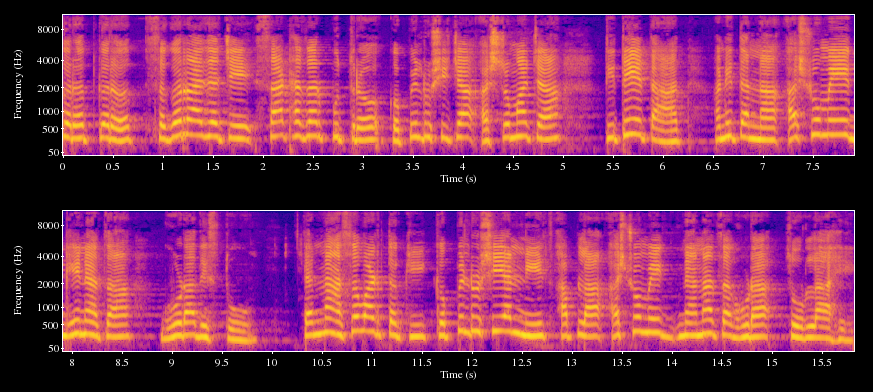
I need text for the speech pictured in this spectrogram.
करत करत सगर राजाचे साठ हजार पुत्र कपिल ऋषीच्या आश्रमाच्या तिथे येतात आणि त्यांना अश्वमेघ घेण्याचा घोडा दिसतो. त्यांना असं वाटतं की कपिल ऋषी यांनीच आपला अश्वमेघ ज्ञानाचा घोडा चोरला आहे.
